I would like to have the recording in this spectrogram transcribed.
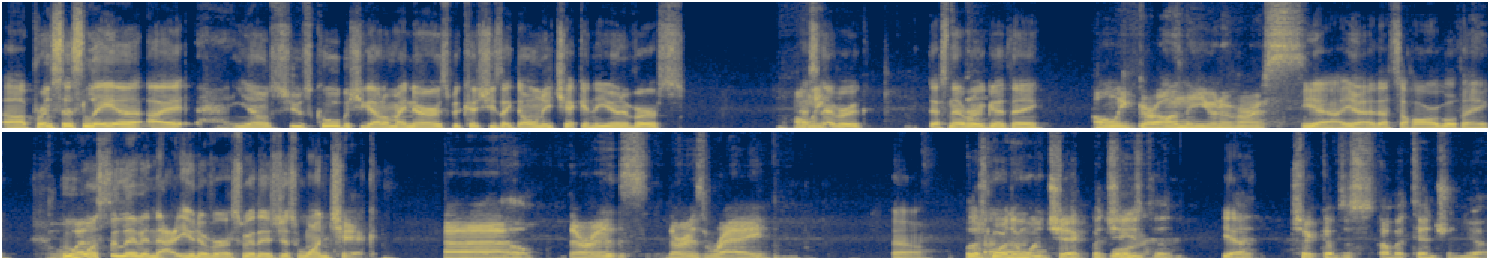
Uh, Princess Leia, I, you know, she was cool, but she got on my nerves because she's like the only chick in the universe. That's Only never, that's never a good thing. only girl in the universe. Yeah, yeah, that's a horrible thing. Who What- wants to live in that universe where there's just one chick? Uh, no. there is there is Rey. Oh, Well, there's more than one chick, but well, she's the yeah. chick of this of attention. Yeah.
